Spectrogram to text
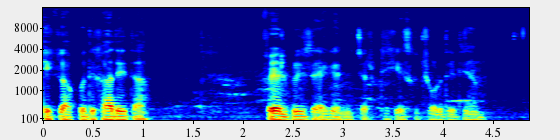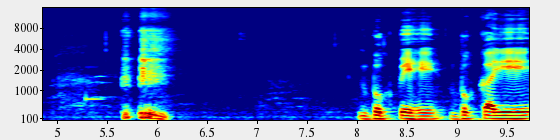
एक आपको दिखा देता। फेल भी जाएगा नहीं, चलो ठीक है, इसको छोड़ देते हम। बुक पे है। बुक का ये है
